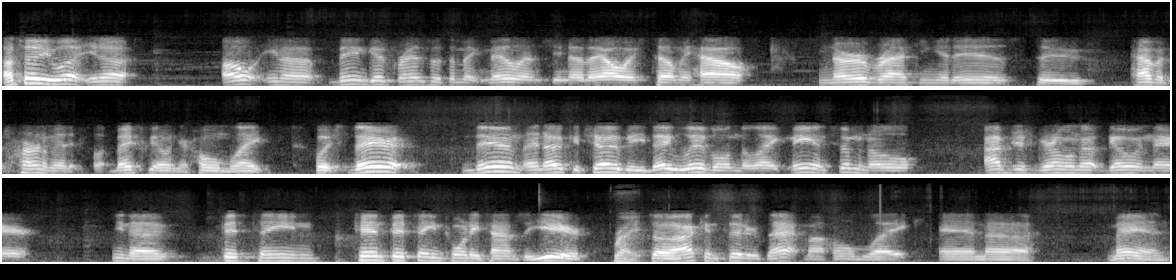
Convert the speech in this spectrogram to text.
I'll tell you what, you know, oh you know, being good friends with the McMillans, you know, they always tell me how nerve wracking it is to have a tournament basically on your home lake. Which they're them and Okeechobee, they live on the lake. Me and Seminole, I've just grown up going there, you know, 15, 10, 15, 20 times a year. Right. So I consider that my home lake. And uh, man,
